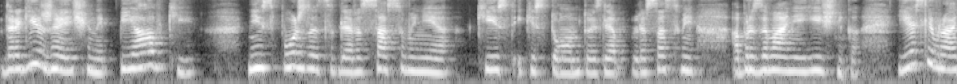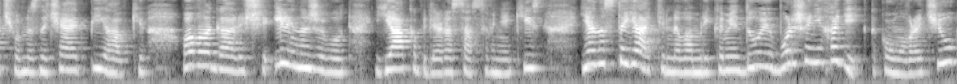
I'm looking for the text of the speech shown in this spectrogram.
Дорогие женщины, пиявки не используются для рассасывания кист и кистом, то есть для рассасывания образования яичника. Если врач вам назначает пиявки во влагалище или на живот, якобы для рассасывания кист, я настоятельно вам рекомендую больше не ходить к такому врачу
